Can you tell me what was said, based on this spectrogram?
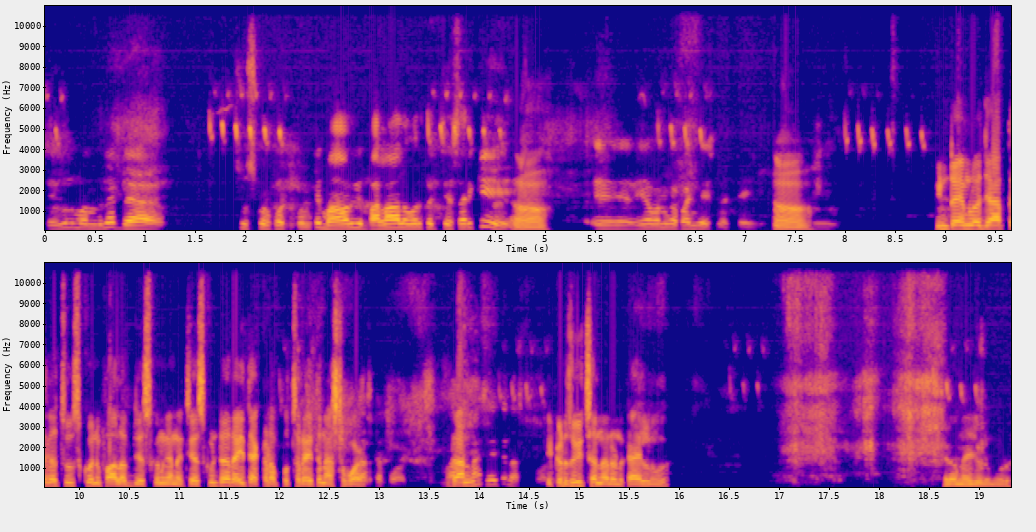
తెగులు మందులే చూసుకొని కొట్టుకుంటే మామూలుగా బలాల వరకు వచ్చేసరికి ఏమనుగా పనిచేసినట్టే. ఇన్ టైంలో జాగ్రత్తగా చూసుకొని ఫాలోఅప్ చేసుకుని కనుక చేసుకుంటే రైతు ఎక్కడ పుచ్చ రైతు నష్టపోడు. దాన్న? ఇక్కడ చూపించన్నారు రెండు కాయలు నువ్వు. ఇక్కడ ఉన్నాయి చూడు మూడు.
